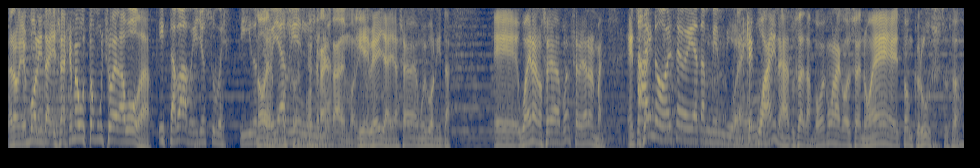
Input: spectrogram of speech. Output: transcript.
Pero bien bonita. ¿Y sabes qué me gustó mucho de la boda? Y estaba bello su vestido, No, se veía hermoso, bien hermoso. Linda. bien. Y bella, ya se ve muy bonita. Eh, Guayna no se veía, bueno, se veía normal. Entonces, Ay, no, él se veía también bien. pues es que Guayna, tú sabes, tampoco es como una cosa, no es Tom Cruise, tú sabes.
